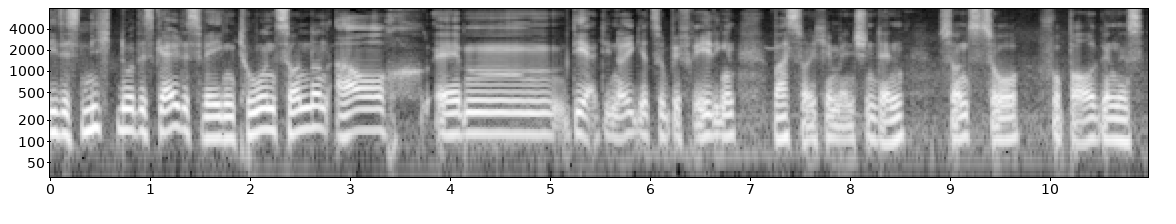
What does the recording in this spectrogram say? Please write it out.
die das nicht nur des Geldes wegen tun, sondern auch eben die, die Neugier zu befriedigen, was solche Menschen denn sonst so Verborgenes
